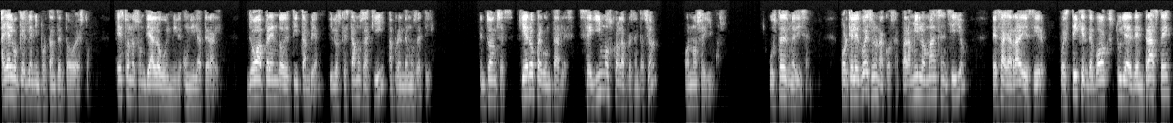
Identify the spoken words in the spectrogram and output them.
hay algo que es bien importante en todo esto. Esto no es un diálogo unilateral. Yo aprendo de ti también y los que estamos aquí aprendemos de ti. Entonces, quiero preguntarles, ¿seguimos con la presentación o no seguimos? Ustedes me dicen, porque les voy a decir una cosa, para mí lo más sencillo es agarrar y decir, pues tick in the box, tú ya entraste,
